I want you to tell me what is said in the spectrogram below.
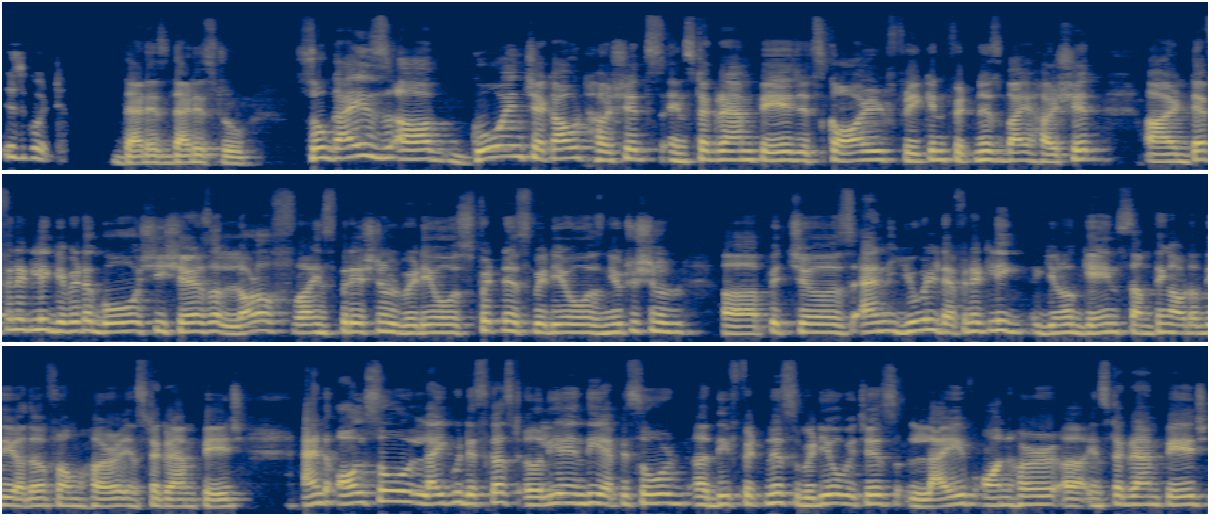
is good That is that is true. So guys, uh, go and check out Harshit's Instagram page. It's called Freakin' Fitness by Harshit. Uh, definitely give it a go. She shares a lot of uh, inspirational videos, fitness videos, nutritional uh, pictures, and you will definitely you know gain something out of the other from her Instagram page. And also, like we discussed earlier in the episode, uh, the fitness video, which is live on her uh, Instagram page,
